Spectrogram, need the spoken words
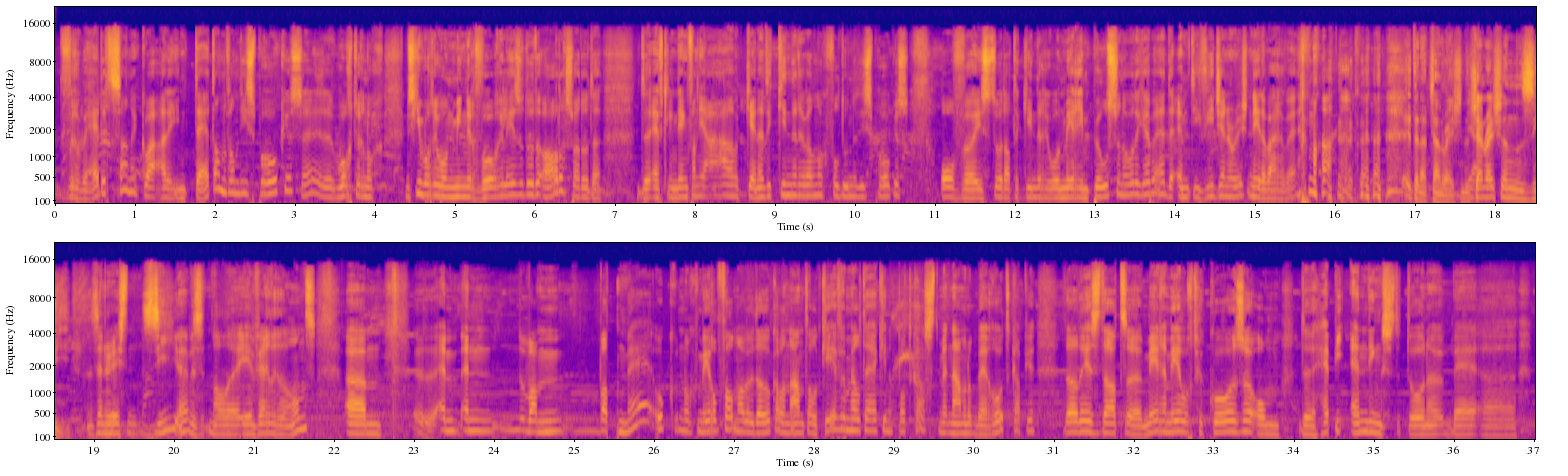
verwijderd staan qua in tijd dan van die sprookjes. Hè. Wordt er nog, misschien wordt er gewoon minder voorgelezen door de ouders, waardoor de, de Efteling denkt van ja, we kennen de kinderen wel nog voldoende die sprookjes. Of uh, is het zo dat de kinderen gewoon meer impulsen nodig hebben? Hè. De MTV Generation, nee dat waren wij. Internet Generation, de ja. Generation Z. De Generation Z, hè. we zitten al uh, één verder dan ons. Um, uh, en, en wat wat mij ook nog meer opvalt, maar we hebben dat ook al een aantal keer vermeld eigenlijk in de podcast, met name ook bij Roodkapje, dat is dat uh, meer en meer wordt gekozen om de happy endings te tonen bij, uh,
